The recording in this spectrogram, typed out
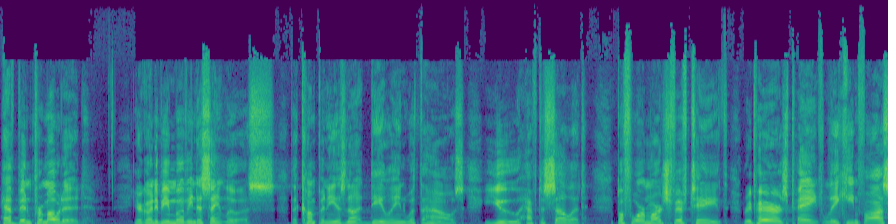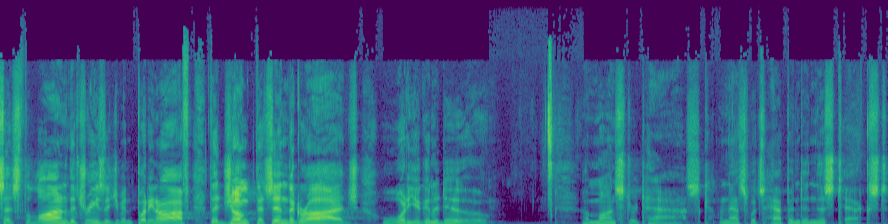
have been promoted. You're going to be moving to St. Louis. The company is not dealing with the house. You have to sell it before March 15th. Repairs, paint, leaking faucets, the lawn, the trees that you've been putting off, the junk that's in the garage. What are you going to do? a monster task. And that's what's happened in this text.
